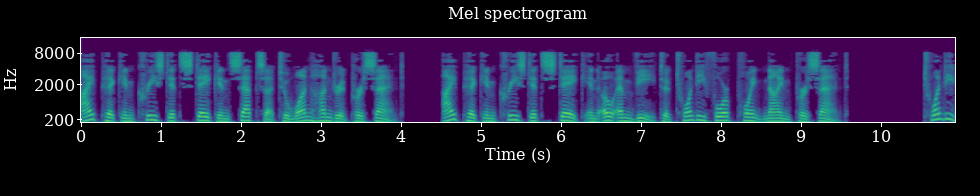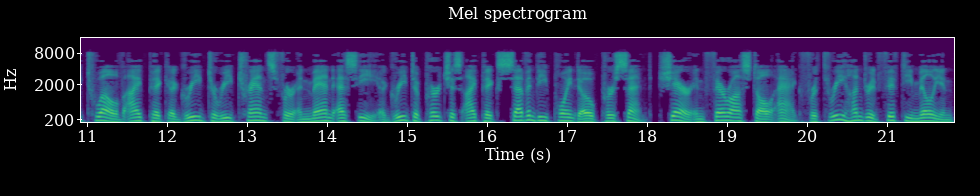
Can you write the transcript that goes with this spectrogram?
IPIC increased its stake in CEPSA to 100%. IPIC increased its stake in OMV to 24.9%. 2012 IPIC agreed to re-transfer and MAN SE agreed to purchase IPIC's 70.0% share in Ferrostaal AG for £350 million.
